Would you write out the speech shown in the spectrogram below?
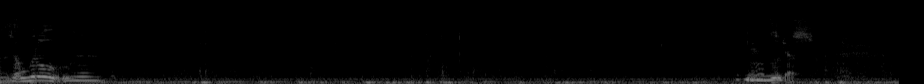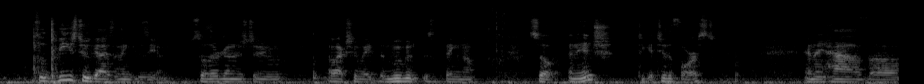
there's a little. Yeah, it's just. So these two guys, I think, can see him. So they're going to just do. Oh, actually, wait. The movement is the thing now. So an inch to get to the forest, and they have uh,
